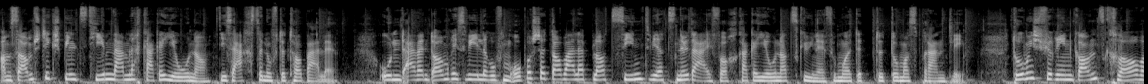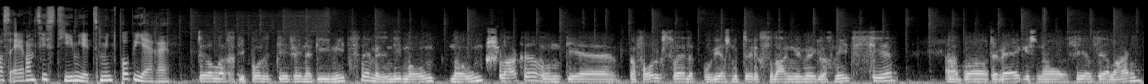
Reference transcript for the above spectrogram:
Am Samstag spielt das Team nämlich gegen Jona, die Sechsten auf der Tabelle. Und auch wenn die Amriswiler auf dem obersten Tabellenplatz sind, wird es nicht einfach, gegen Jona zu gewinnen, vermutet Thomas Brändli. Darum ist für ihn ganz klar, was er und sein Team jetzt probieren müssen. Natürlich die positive Energie mitzunehmen. Wir sind immer um, noch umgeschlagen und die Erfolgswelle probierst du natürlich so lange wie möglich mitzuziehen. Aber der Weg ist noch sehr, sehr lang.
